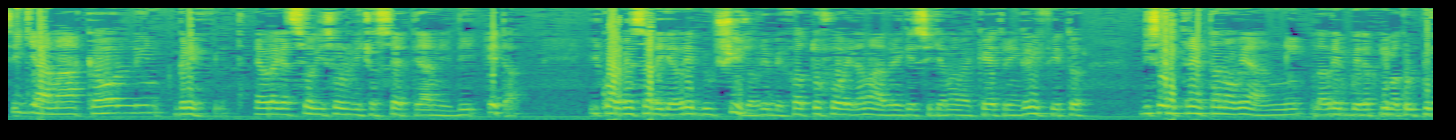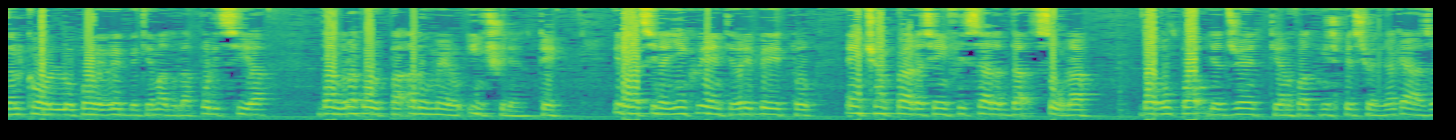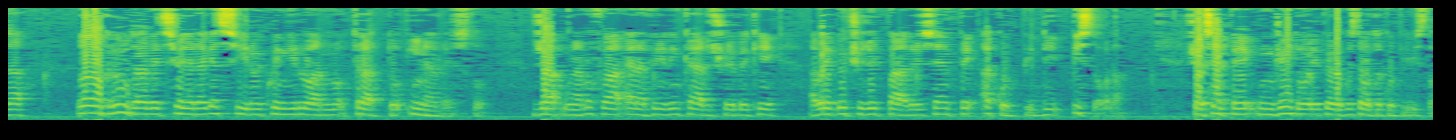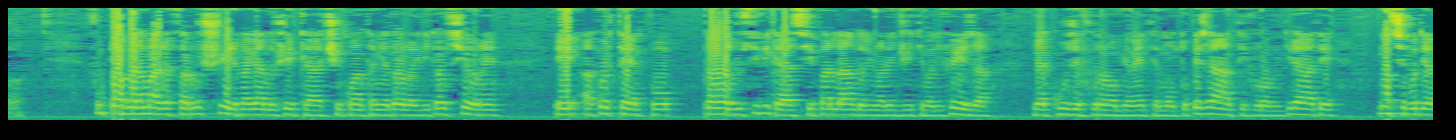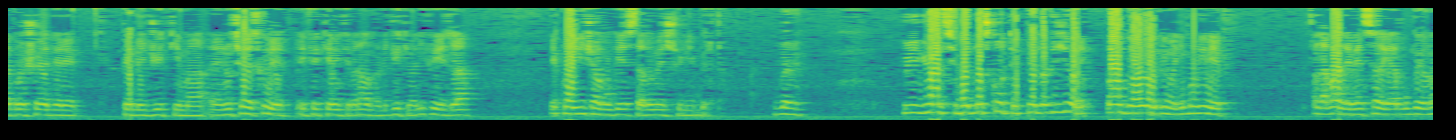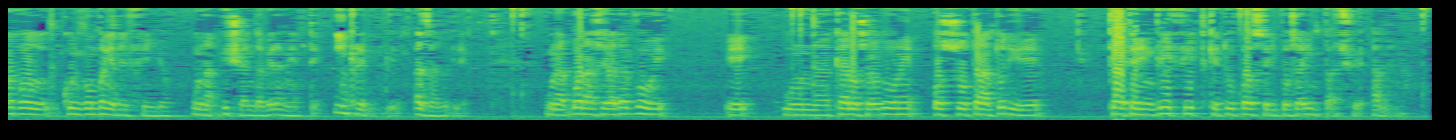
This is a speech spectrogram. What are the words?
Si chiama Colin Griffith, è un ragazzino di solo 17 anni di età, il quale pensate che avrebbe ucciso, avrebbe fatto fuori la madre che si chiamava Catherine Griffith, di soli 39 anni, l'avrebbe dapprima colpito al collo, poi avrebbe chiamato la polizia dando la colpa ad un mero incidente. Il ragazzino agli inquirenti avrebbe detto è inciampata, si è infilzata da sola. Dopo un po' gli agenti hanno fatto un'ispezione della casa, non hanno creduto alla versione del ragazzino e quindi lo hanno tratto in arresto. Già un anno fa era finito in carcere perché avrebbe ucciso il padre sempre a colpi di pistola. Cioè sempre un genitore, però questa volta a colpi di pistola. Fu proprio la madre a farlo uscire pagando circa 50.000 dollari di cauzione e a quel tempo provò a giustificarsi parlando di una legittima difesa. Le accuse furono ovviamente molto pesanti, furono ritirate, non si poteva procedere per legittima, eh, non si poteva escludere effettivamente per una legittima difesa e quindi diciamo che è stato messo in libertà. Bene, vi ringrazio per l'ascolto e per la visione. Poche ore prima di morire la madre pensate che la pubblicava una foto con compagnia del figlio, una vicenda veramente incredibile, azzardo dire. Una buona serata a voi e un caro salutone, posso soltanto dire Catherine Griffith che tu possa riposare in pace. Amen.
